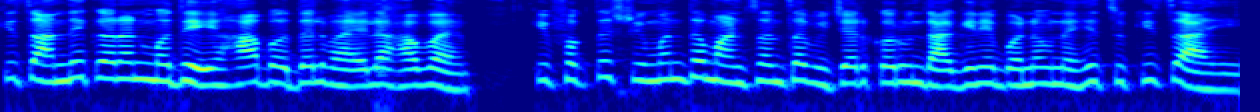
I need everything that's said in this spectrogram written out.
की चांदेकरांमध्ये हा बदल व्हायला हवा आहे की फक्त श्रीमंत माणसांचा विचार करून दागिने बनवणं हे चुकीचं आहे.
